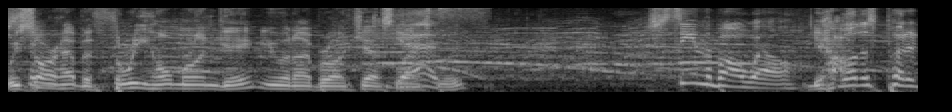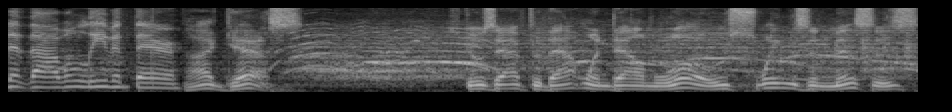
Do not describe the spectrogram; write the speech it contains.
We saw her have a three home run game. You and I broadcast yes. last week. She's seeing the ball well. Yeah. We'll just put it at that. We'll leave it there. I guess. She goes after that one down low, swings and misses.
